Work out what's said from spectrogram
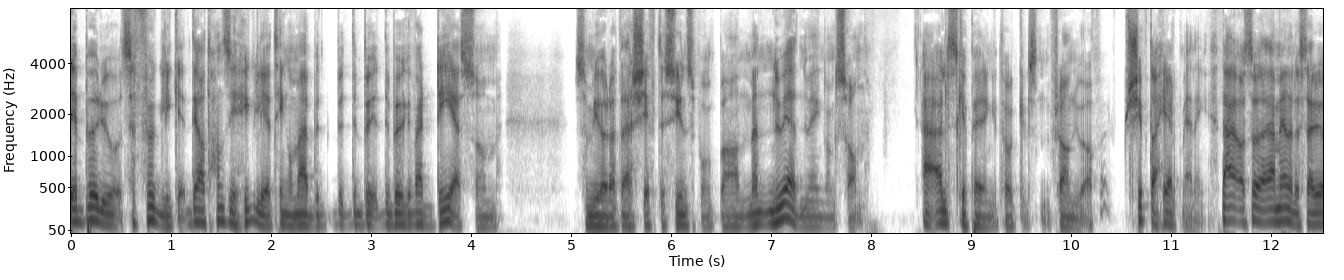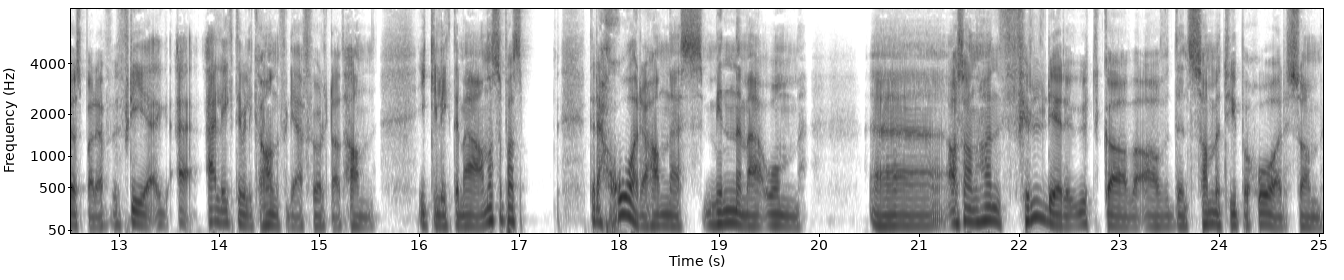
det bør jo selvfølgelig ikke Det at han sier hyggelige ting om meg, det bør ikke være det som, som gjør at jeg skifter synspunkt på han, men nå er det nå engang sånn. Jeg elsker Per Inge Torkelsen fra nå av. Skifta helt mening. Nei, altså, jeg mener det seriøst, bare. fordi jeg, jeg, jeg, likte vel ikke han fordi jeg følte at han ikke likte meg. Han har såpass Det der håret hans minner meg om eh, Altså, han har en fyldigere utgave av den samme type hår som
